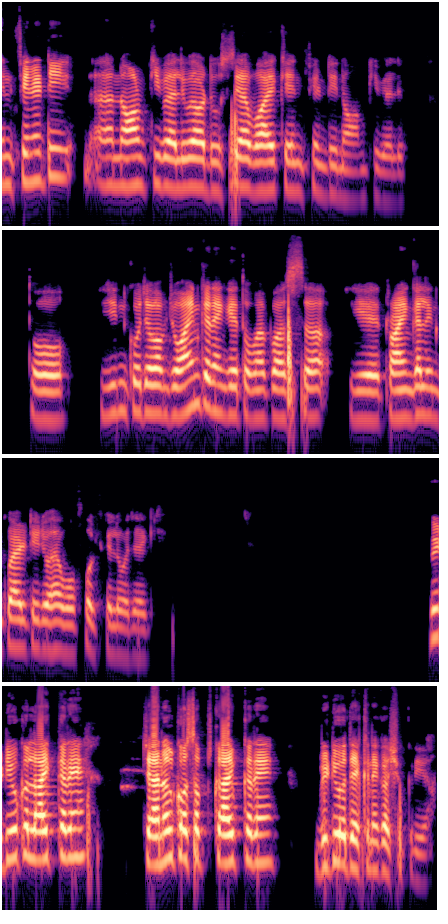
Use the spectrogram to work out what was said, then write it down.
इन्फिनिटी नॉर्म की वैल्यू है और दूसरी है वाई के इन्फिनिटी नॉर्म की वैल्यू। तो इनको जब हम ज्वाइन करेंगे तो हमारे पास ये ट्राइंगल इनक्वालिटी जो है वो फुलफिल हो जाएगी। वीडियो को लाइक करें, चैनल को सब्सक्राइब करें, वीडियो देखने का शुक्रिया।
